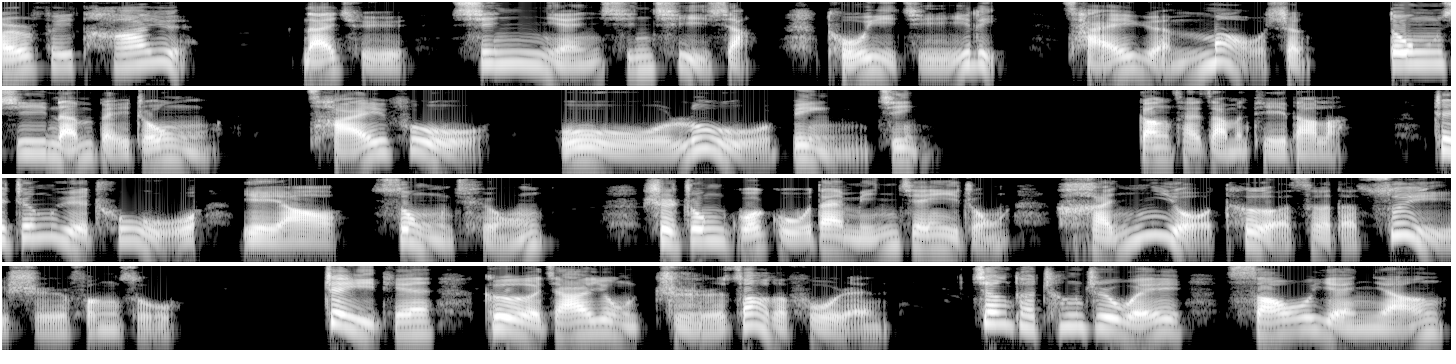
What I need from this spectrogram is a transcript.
而非他月，乃取新年新气象，图一吉利，财源茂盛，东西南北中，财富五路并进。刚才咱们提到了，这正月初五也要送穷，是中国古代民间一种很有特色的岁时风俗。这一天，各家用纸造的妇人，将它称之为扫眼娘。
